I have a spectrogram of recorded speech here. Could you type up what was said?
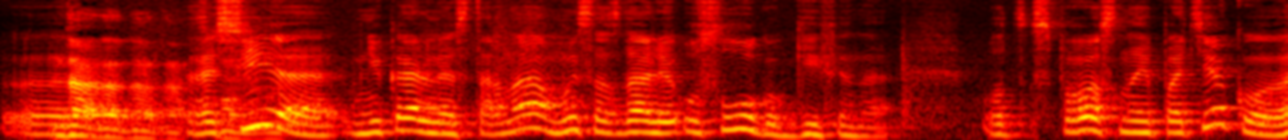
э, да, да, да, да, Россия вспомнил. уникальная страна, мы создали услугу Гиффина. Вот спрос на ипотеку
